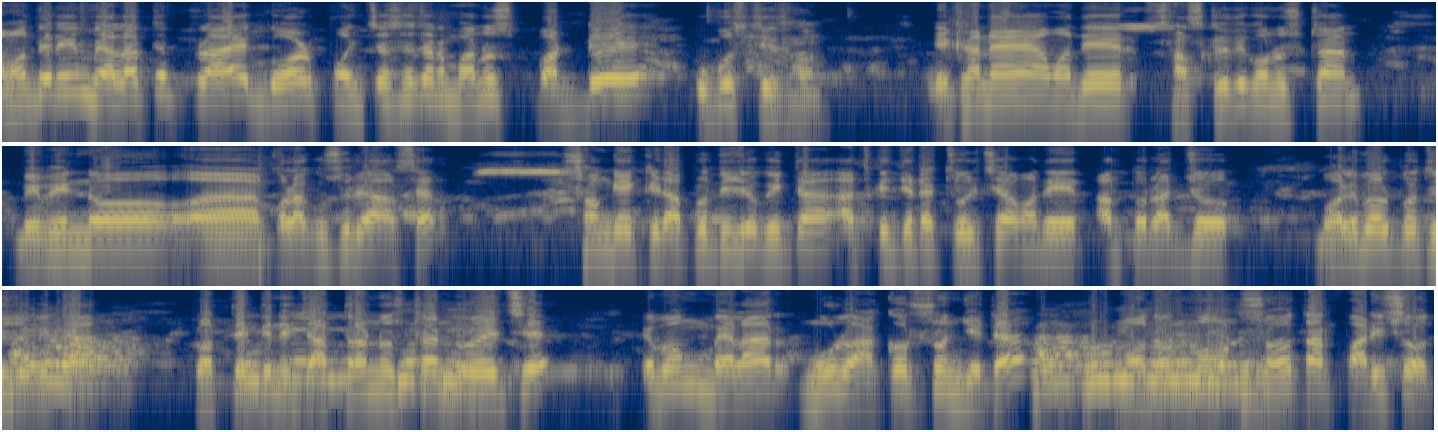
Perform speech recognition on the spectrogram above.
আমাদের এই মেলাতে প্রায় গড় পঞ্চাশ হাজার মানুষ পার ডে উপস্থিত হন। এখানে আমাদের সাংস্কৃতিক অনুষ্ঠান, বিভিন্ন কলাকুশলীরা আসেন। সঙ্গে ক্রীড়া প্রতিযোগিতা, আজকে যেটা চলছে আমাদের আন্তরাজ্য ভলিবল প্রতিযোগিতা, প্রত্যেক দিনই যাত্রানুষ্ঠান রয়েছে এবং মেলার মূল আকর্ষণ যেটা, মদনমোহন সহ তার পারিষদ।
